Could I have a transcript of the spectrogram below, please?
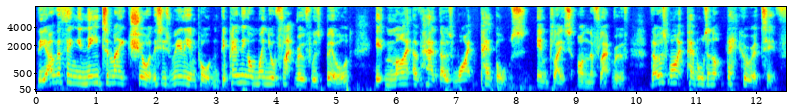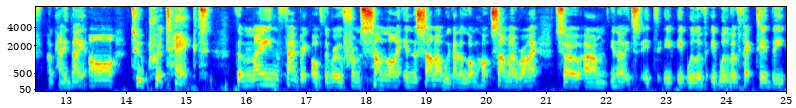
The other thing you need to make sure, this is really important, depending on when your flat roof was built, it might have had those white pebbles in place on the flat roof. Those white pebbles are not decorative, okay? They are to protect the main fabric of the roof from sunlight in the summer. We've had a long hot summer, right? So um, you know it's it, it, it will have it will have affected the,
